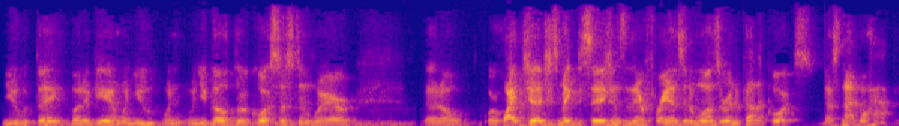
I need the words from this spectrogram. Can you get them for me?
You would think, but again, when you when when you go through a court system where you know where white judges make decisions and their friends are the ones who are in appellate courts, that's not gonna happen.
